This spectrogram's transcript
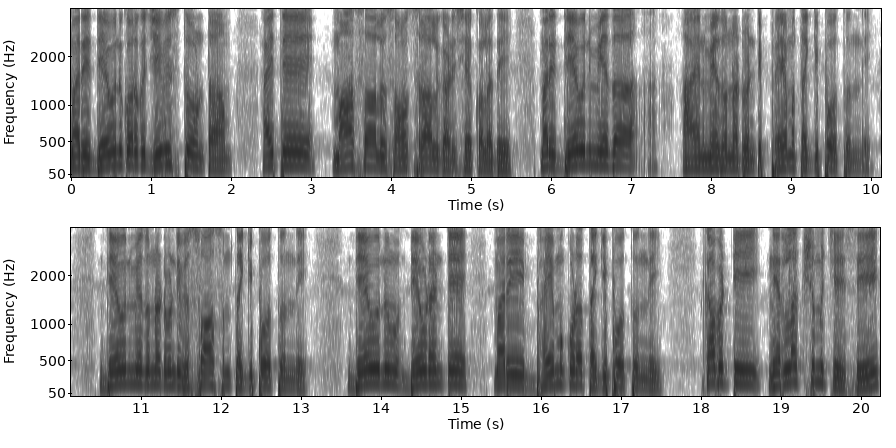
మరి దేవుని కొరకు జీవిస్తూ ఉంటాం. అయితే మాసాలు సంవత్సరాలు గడిచే కొలది మరి దేవుని మీద ఆయన మీద ఉన్నటువంటి ప్రేమ తగ్గిపోతుంది. దేవుని మీద ఉన్నటువంటి విశ్వాసం తగ్గిపోతుంది. దేవుని దేవుడంటే మరి భయం కూడా తగ్గిపోతుంది. కాబట్టి నిర్లక్ష్యము చేసి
